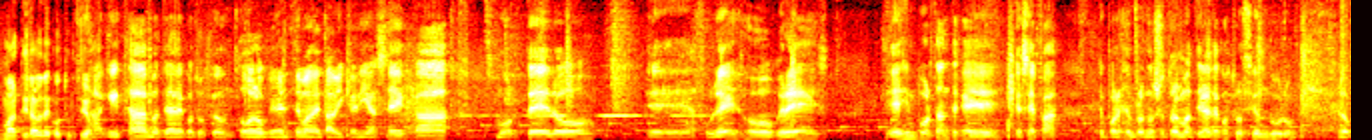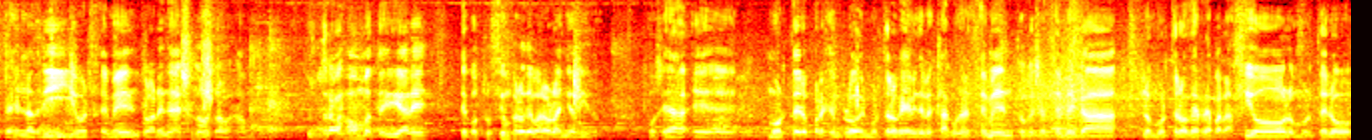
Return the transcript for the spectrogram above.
material de construcción. Aquí está el material de construcción. Todo lo que es el tema de tabiquería seca, mortero, eh, azulejos, grés. Es importante que, que sepas que, por ejemplo, nosotros el material de construcción duro, lo que es el ladrillo, el cemento, la arena, eso no lo trabajamos. Nosotros trabajamos materiales de construcción pero de valor añadido. O sea, eh, morteros, por ejemplo, el mortero que ya viene mezclado con el cemento, que es el CMK, los morteros de reparación, los morteros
